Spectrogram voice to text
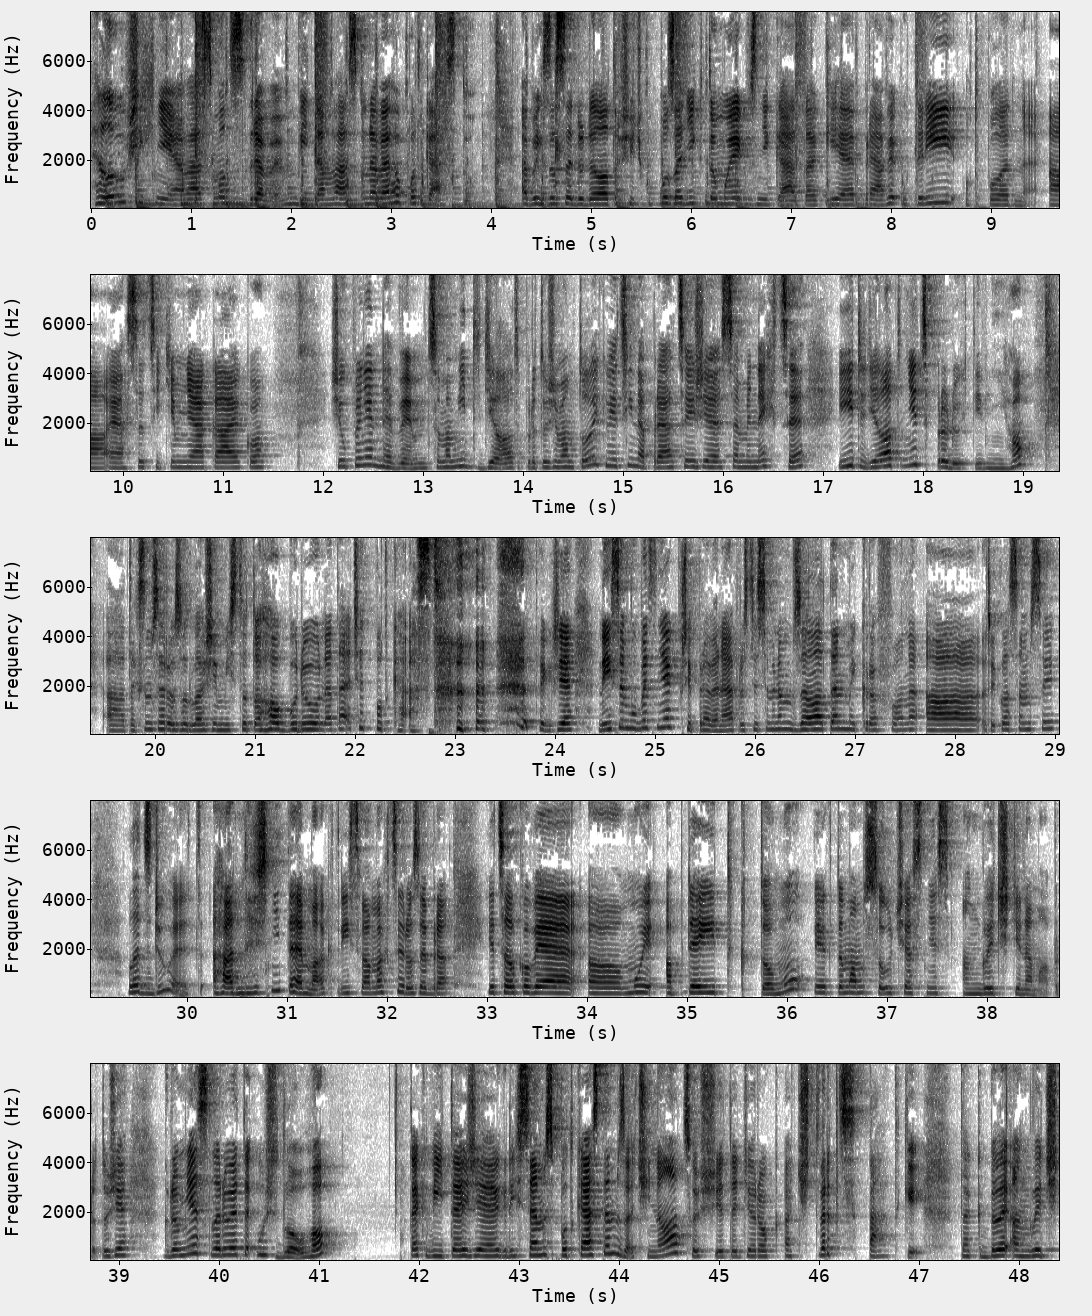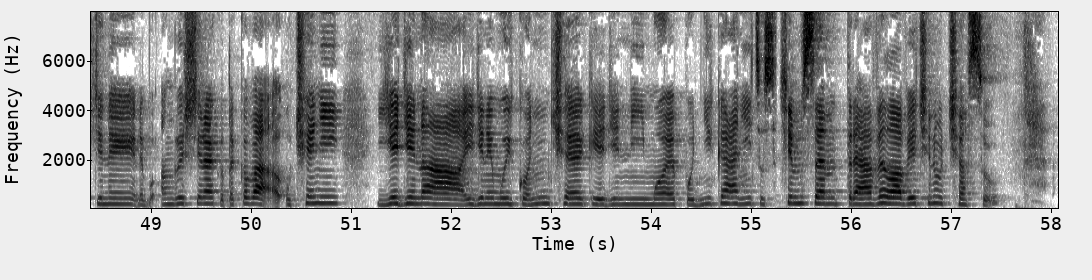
Hello všichni, já vás moc zdravím, vítám vás u nového podcastu. Abych zase dodala trošičku pozadí k tomu, jak vzniká, tak je právě úterý odpoledne a já se cítím nějaká jako že úplně nevím, co mám jít dělat, protože mám tolik věcí na práci, že se mi nechce jít dělat nic produktivního. A tak jsem se rozhodla, že místo toho budu natáčet podcast. Takže nejsem vůbec nějak připravená, prostě jsem jenom vzala ten mikrofon a řekla jsem si, let's do it. A dnešní téma, který s váma chci rozebrat, je celkově uh, můj update k tomu, jak to mám současně s angličtinama, protože kdo mě sledujete už dlouho, tak víte, že když jsem s podcastem začínala, což je teď rok a čtvrt zpátky, tak byly angličtiny, nebo angličtina jako taková a učení jediná, jediný můj koníček, jediný moje podnikání, co, s čím jsem trávila většinu času.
